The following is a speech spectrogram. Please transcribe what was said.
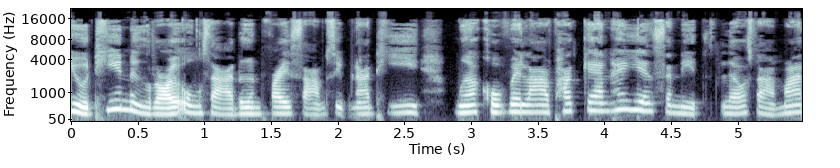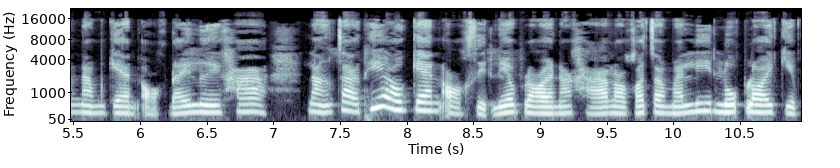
อยู่ที่ 100 องศาเดินไฟ 30 นาที เมื่อครบเวลาพักแกนให้เย็นสนิท แล้วสามารถนำแกนออกได้เลยค่ะ หลังจากที่เอาแกนออกเสร็จเรียบร้อยนะคะ เราก็จะมารีดลบรอยเก็บ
